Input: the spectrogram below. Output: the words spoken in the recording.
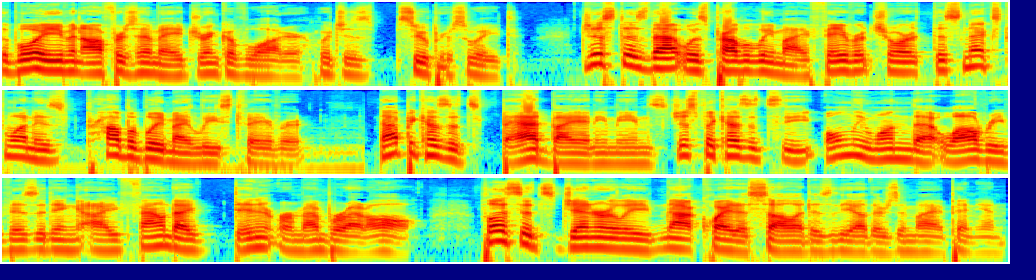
The boy even offers him a drink of water, which is super sweet. Just as that was probably my favorite short, this next one is probably my least favorite. Not because it's bad by any means, just because it's the only one that while revisiting I found I didn't remember at all. Plus, it's generally not quite as solid as the others, in my opinion.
